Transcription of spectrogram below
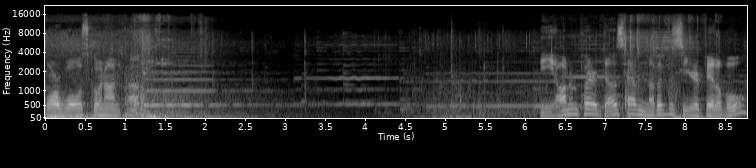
More walls going on up. The Ottoman player does have another Vizier available.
